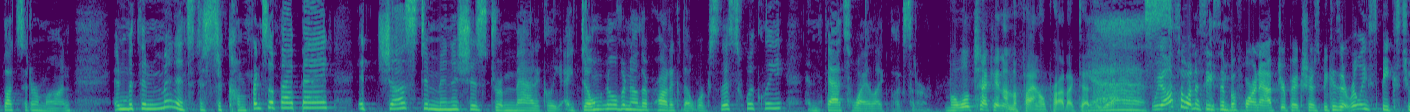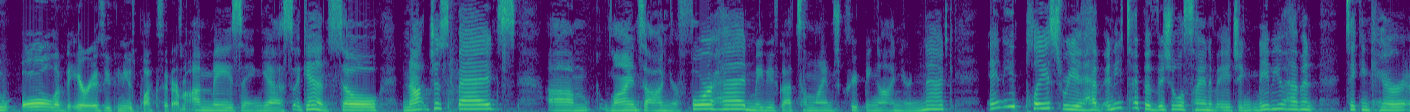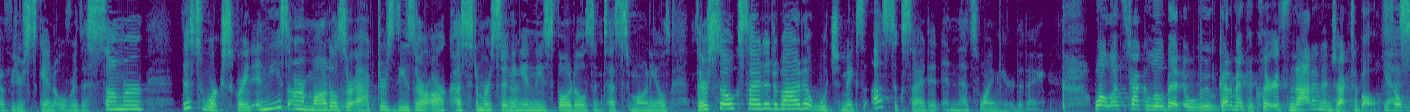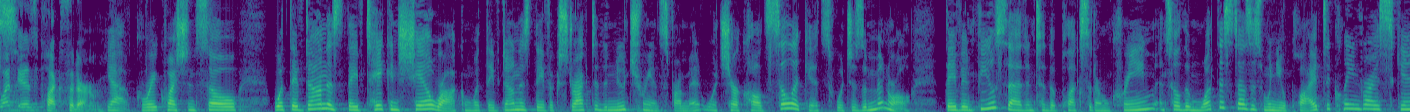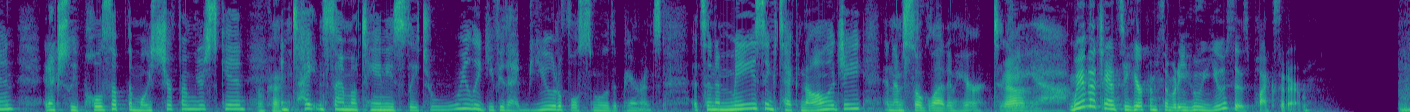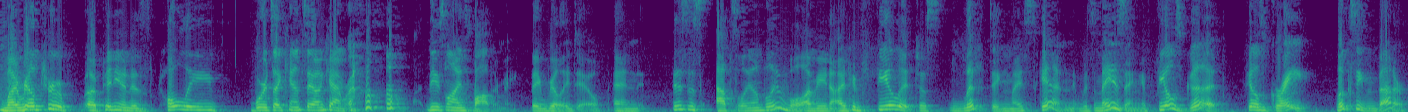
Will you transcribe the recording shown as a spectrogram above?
on. And within minutes, the circumference of that bag, it just diminishes dramatically. I don't know of another product that works this quickly, and that's why I like Plexaderm. Well, we'll check in on the final product anyway. Yes. We also want to see some before and after pictures because it really speaks to all of the areas you can use Plexaderm on. Amazing, yes. Again, so not just bags, um, lines on your forehead, maybe you've got some lines creeping on your neck. Any place where you have any type of visual sign of aging, maybe you haven't taken care of your skin over the summer, this works great. And these aren't models or actors. These are our customers sending in these photos and testimonials. They're so excited about it, which makes us excited, and that's why I'm here today. Well, let's talk a little bit. We've got to make it clear. It's not an injectable. Yes. So what is Plexaderm? Yeah, great question. So what they've done is they've taken shale rock, and what they've done is they've extracted the nutrients from it, which are called silicates, which is a mineral. They've infused that into the Plexaderm cream, and so then what this does is when you apply it to clean, dry skin, it actually pulls up the moisture from your skin Okay. and tightens simultaneously to really give you that beautiful, smooth appearance. It's an amazing technology, and I'm so glad I'm here today. Yeah. yeah. We have a chance to hear from somebody who uses Plexaderm. My real true opinion is wholly words I can't say on camera. These lines bother me. They really do. And this is absolutely unbelievable. I mean, I could feel it just lifting my skin. It was amazing. It feels good. Feels great. Looks even better.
